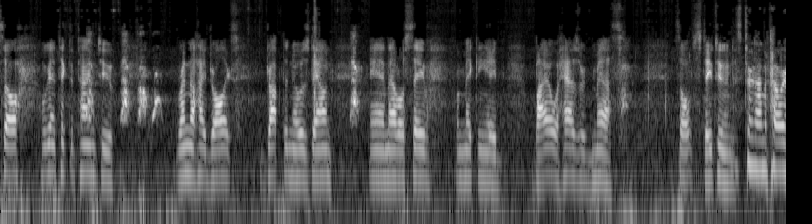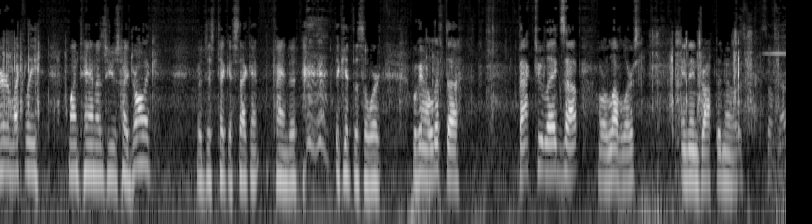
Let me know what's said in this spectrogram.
So we're going to take the time to run the hydraulics, drop the nose down, and that'll save from making a biohazard mess. So stay tuned. Let's turn on the power here. Luckily, Montana's use hydraulic. It'll just take a second, kind of, to get this to work. We're going to lift the back two legs up, or levelers, and then drop the nose. So, yeah,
